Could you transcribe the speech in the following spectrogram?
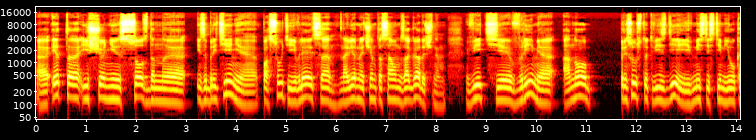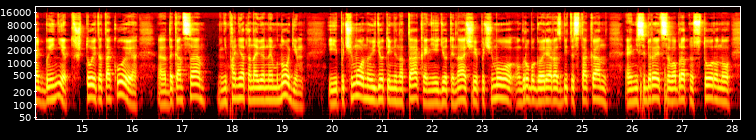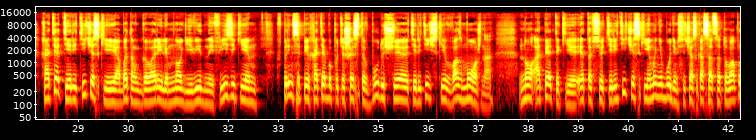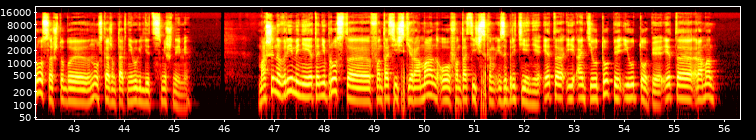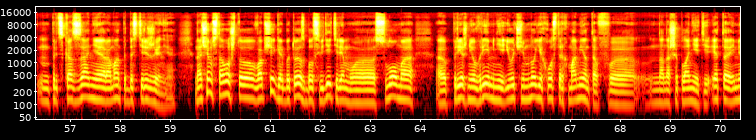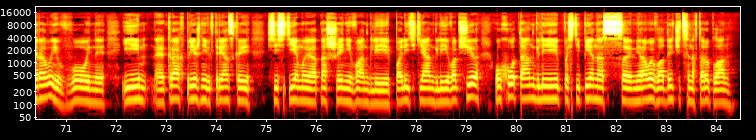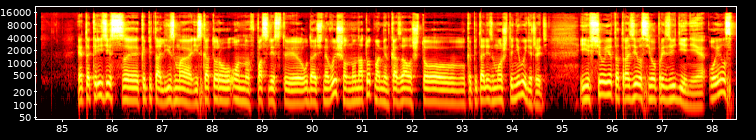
Э, это еще не созданное изобретение, по сути, является, наверное, чем-то самым загадочным. Ведь э, время, оно присутствует везде, и вместе с тем его как бы и нет. Что это такое, э, до конца непонятно, наверное, многим. И почему оно идет именно так, а не идет иначе? Почему, грубо говоря, разбитый стакан э, не собирается в обратную сторону? Хотя теоретически об этом говорили многие видные физики. В принципе, хотя бы путешествие в будущее теоретически возможно. Но опять-таки это все теоретически, и мы не будем сейчас касаться этого вопроса, чтобы, ну, скажем так, не выглядеть смешными. «Машина времени» – это не просто фантастический роман о фантастическом изобретении. Это и антиутопия, и утопия. Это роман предсказания, роман предостережения. Начнем с того, что вообще Герберт Уэллс был свидетелем э, слома прежнего времени и очень многих острых моментов э, на нашей планете. Это и мировые войны, и э, крах прежней викторианской системы отношений в Англии, политики Англии, вообще уход Англии постепенно с мировой владычицы на второй план – это кризис э, капитализма, из которого он впоследствии удачно вышел, но на тот момент казалось, что капитализм может и не выдержать. И все это отразилось в его произведении. Уэллс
